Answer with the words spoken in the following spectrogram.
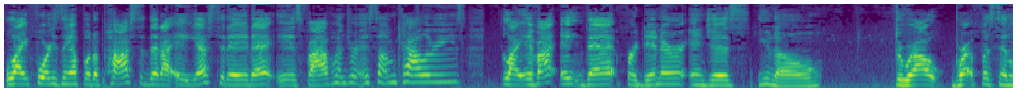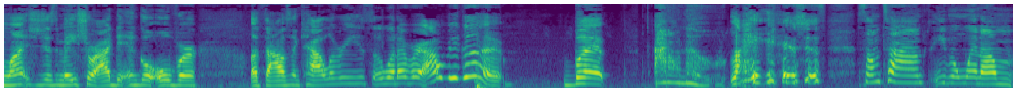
like, for example, the pasta that I ate yesterday, that is 500 and something calories. Like if I ate that for dinner and just, you know, throughout breakfast and lunch, just made sure I didn't go over a thousand calories or whatever, I would be good. But I don't know. Like it's just sometimes even when I'm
